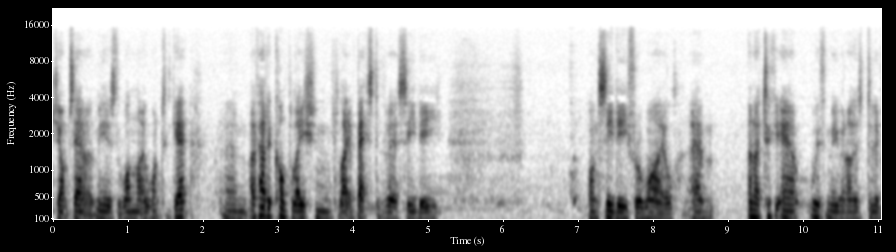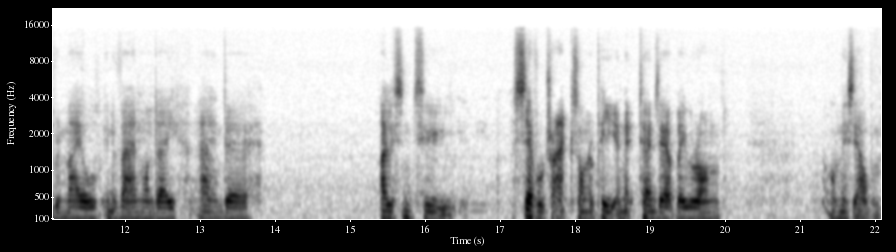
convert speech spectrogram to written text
jumps out at me as the one that I want to get. Um, I've had a compilation, like a best of a CD, on CD for a while, um, and I took it out with me when I was delivering mail in a van one day, and uh, I listened to several tracks on repeat, and it turns out they were on on this album.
